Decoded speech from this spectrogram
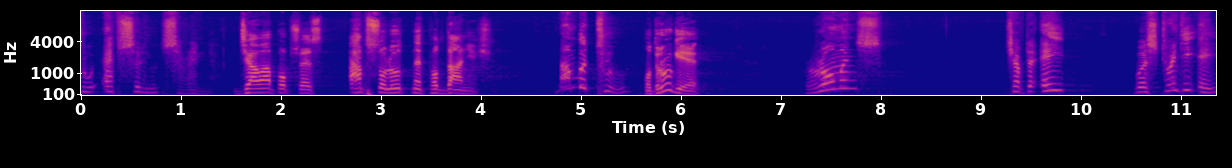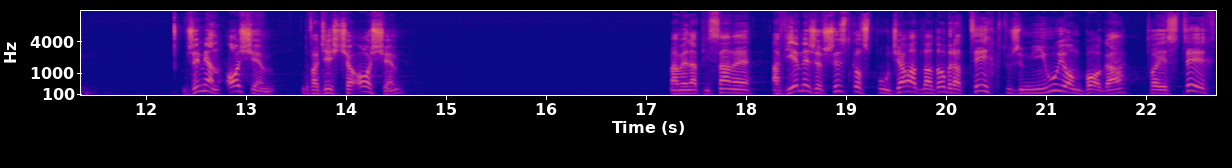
through absolute surrender. działa poprzez absolutne poddanie się. Number two, Po drugie, Romans chapter 8, verse 28 w Rzymian 8, 28 mamy napisane, a wiemy, że wszystko współdziała dla dobra tych, którzy miłują Boga, to jest tych,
